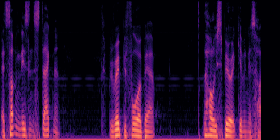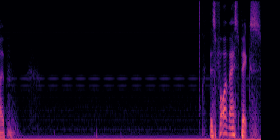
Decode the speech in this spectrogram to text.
it's something that isn't stagnant. We read before about the Holy Spirit giving us hope. There's five aspects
